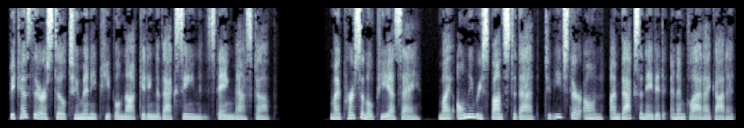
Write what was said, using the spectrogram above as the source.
Because there are still too many people not getting the vaccine and staying masked up. My personal PSA my only response to that, to each their own, I'm vaccinated and I'm glad I got it.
